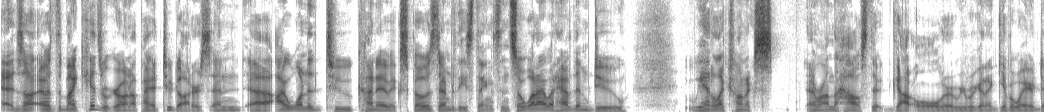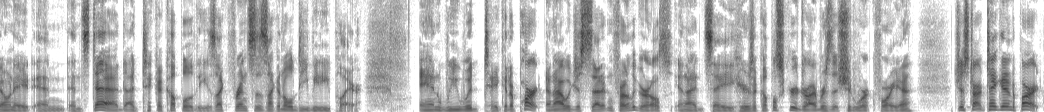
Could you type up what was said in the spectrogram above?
as, I, as my kids were growing up, I had two daughters, and uh, I wanted to kind of expose them to these things. And so, what I would have them do, we had electronics around the house that got old or we were going to give away or donate. And instead, I'd take a couple of these, like for instance, like an old DVD player. And we would take it apart. And I would just set it in front of the girls and I'd say, here's a couple screwdrivers that should work for you. Just start taking it apart.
